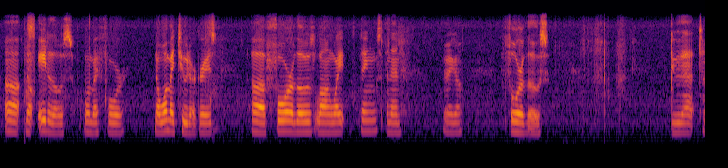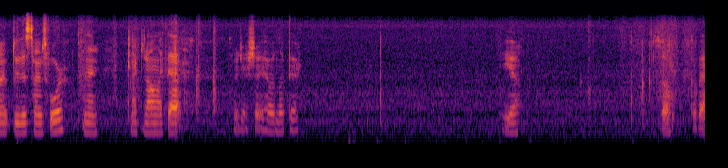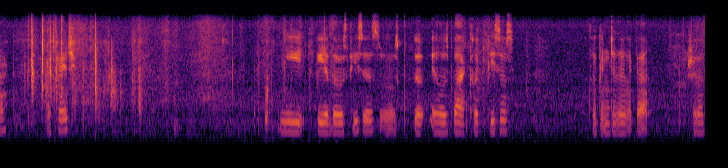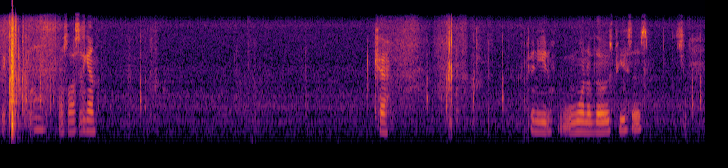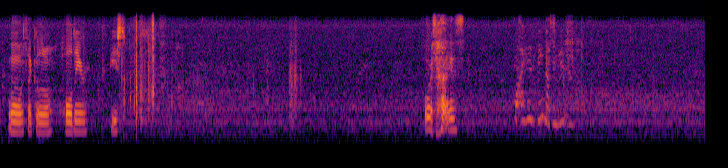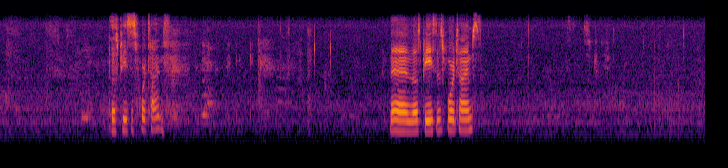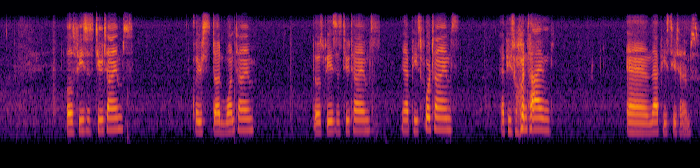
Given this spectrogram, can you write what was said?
Uh, no, eight of those one by four. No, one by two dark grays. Uh, four of those long white things, and then there you go. Four of those. Do that time. Do this times four, and then connect it on like that. Let me just show you how it would look there. Yeah. So, go back. Next page. Need eight of those pieces, those the those black clicked pieces. Click into there like that. Show that. Oh, almost lost it again. Okay. I need one of those pieces. One with like a little holder piece. Four times. Well, I didn't say nothing. You Those pieces four times. Then those pieces four times. Those pieces two times. Clear stud one time. Those pieces two times. That piece four times. That piece one time. And that piece two times.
